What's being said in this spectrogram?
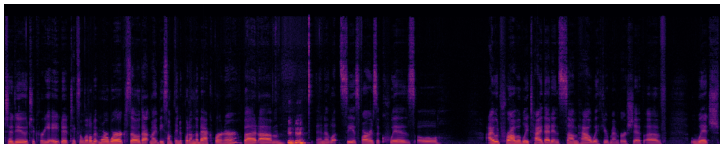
to do to create. It takes a little bit more work, so that might be something to put on the back burner. But um, and uh, let's see, as far as a quiz, oh, I would probably tie that in somehow with your membership of which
